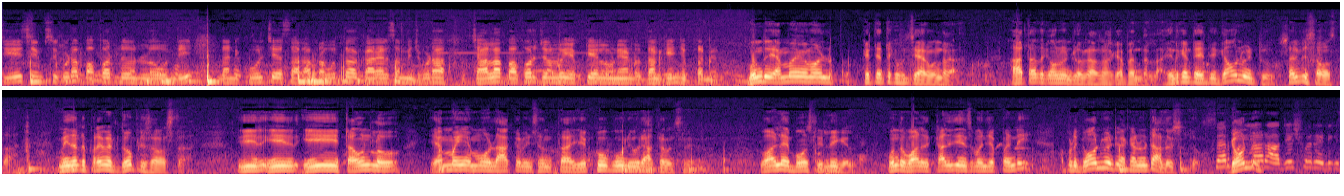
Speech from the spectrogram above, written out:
జిహెచ్ఎంసీ కూడా బఫర్ జోన్లో ఉంది. దాన్ని కూల్ చేస్తారా ప్రభుత్వ కార్యాలయం సంబంధించి కూడా చాలా బఫర్ జోన్లో ఎఫ్టీఎల్ ఉన్నాయంటారు దానికి ఏం చెప్తారు మీరు? ముందు ఎంఐఎం వాళ్ళు ఎత్తకు పిలిచారు ముందర. ఆ తర్వాత గవర్నమెంట్లో రాదు నాకు ఇబ్బంది ఎందుకంటే ఇది గవర్నమెంట్ సర్వీస్ సంస్థ. మీదంటే ప్రైవేట్ దోపిడీ సంస్థ. ఈ ఈ ఈ టౌన్లో ఎంఐఎం వాళ్ళు ఆక్రమించినంత ఎక్కువ భూమిని ఎవరు ఆక్రమించలేదు. వాళ్ళే మోస్ట్ ఇల్లీగల్ ముందు వాళ్ళని ఖాళీ చేయించమని చెప్పండి. అప్పుడు గవర్నమెంట్ ఎక్కడ ఉంటే ఆలోచిద్దాం. గవర్నమెంట్ రాజేశ్వర్ రెడ్డికి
